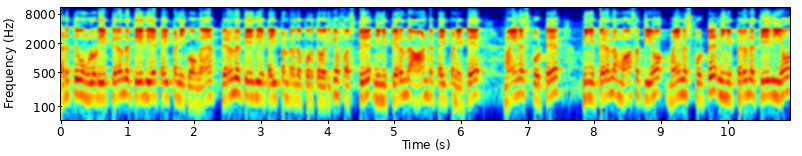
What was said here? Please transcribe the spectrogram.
அடுத்து உங்களுடைய பிறந்த தேதியை டைப் பண்ணிக்கோங்க. பிறந்த தேதியை டைப் பண்ணுறதை பொறுத்த வரைக்கும் ஃபஸ்ட்டு நீங்கள் பிறந்த ஆண்டை டைப் பண்ணிவிட்டு மைனஸ் போட்டு நீங்கள் பிறந்த மாதத்தையும் மைனஸ் போட்டு நீங்கள் பிறந்த தேதியும்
